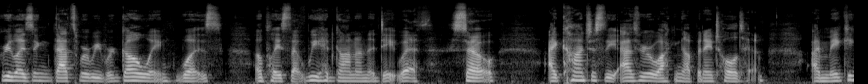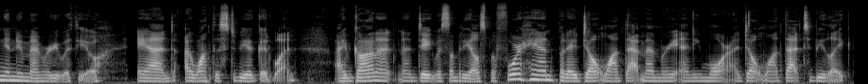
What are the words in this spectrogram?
realizing that's where we were going was a place that we had gone on a date with. So I consciously, as we were walking up, and I told him, I'm making a new memory with you and I want this to be a good one. I've gone on a date with somebody else beforehand, but I don't want that memory anymore. I don't want that to be like,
